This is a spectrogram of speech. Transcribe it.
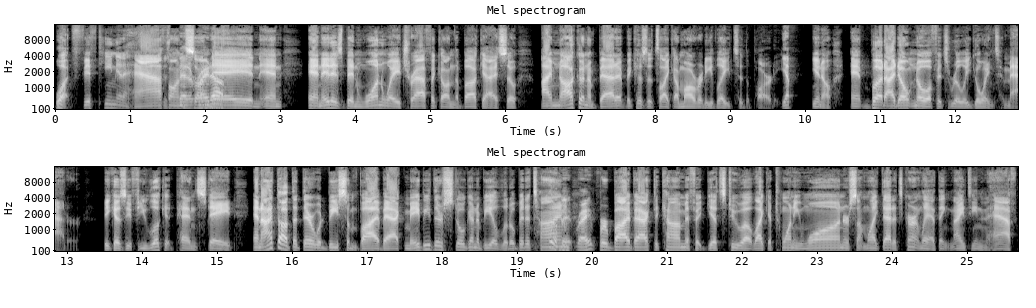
what 15 and a half Just on it right. Sunday and and and it has been one-way traffic on the Buckeyes. So I'm not going to bet it because it's like I'm already late to the party. Yep. You know, and but I don't know if it's really going to matter because if you look at Penn State, and I thought that there would be some buyback, maybe there's still going to be a little bit of time bit, right. for buyback to come if it gets to uh, like a 21 or something like that. It's currently, I think, 19 and a half,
